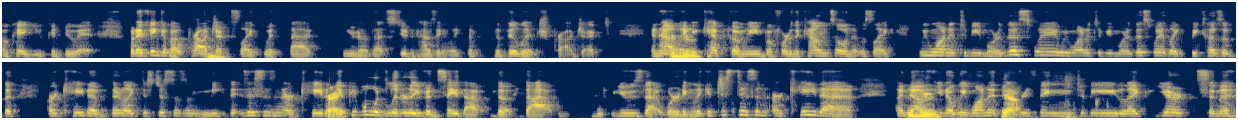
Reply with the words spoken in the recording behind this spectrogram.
okay you can do it but i think about projects like with that you know that student housing like the, the village project and how like Mhm. it kept coming before the council and it was like we want it to be more this way we want it to be more this way like because of the arcade of they're like this just doesn't meet this isn't Arcata Right. like people would literally even say that the, that use that wording like it just isn't Arcata enough Mhm. you know we wanted Yeah. everything to be like yurts and a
